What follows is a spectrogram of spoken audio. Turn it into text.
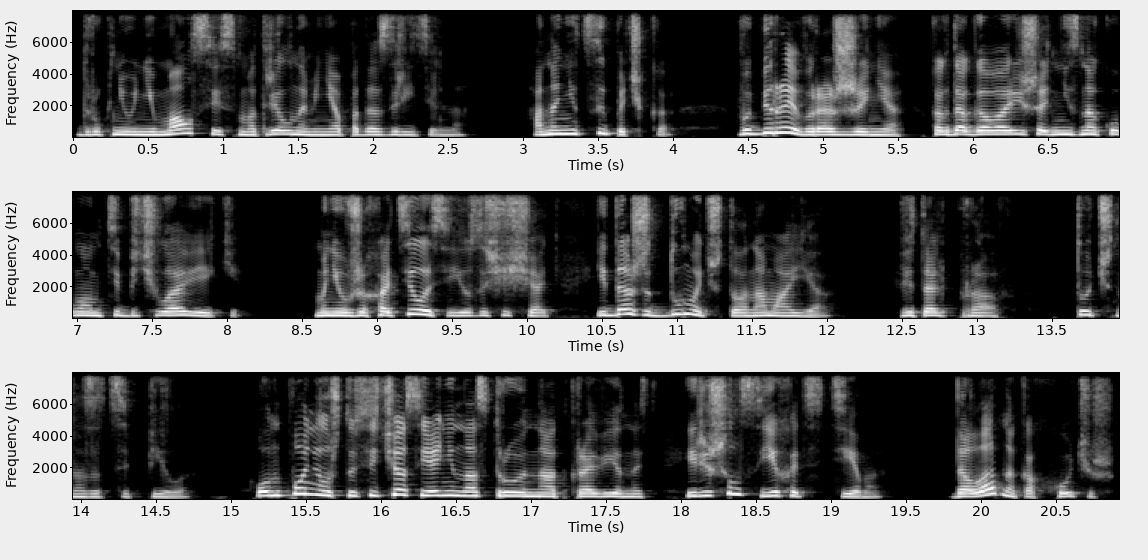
Друг не унимался и смотрел на меня подозрительно. Она не цыпочка. Выбирай выражение, когда говоришь о незнакомом тебе человеке. Мне уже хотелось ее защищать и даже думать, что она моя. Виталь прав. Точно зацепила. Он понял, что сейчас я не настроен на откровенность и решил съехать с темы. Да ладно, как хочешь.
